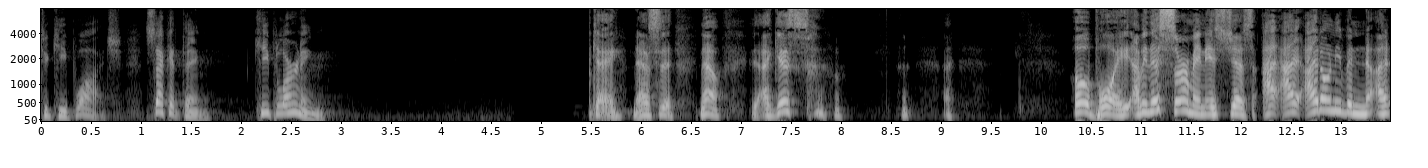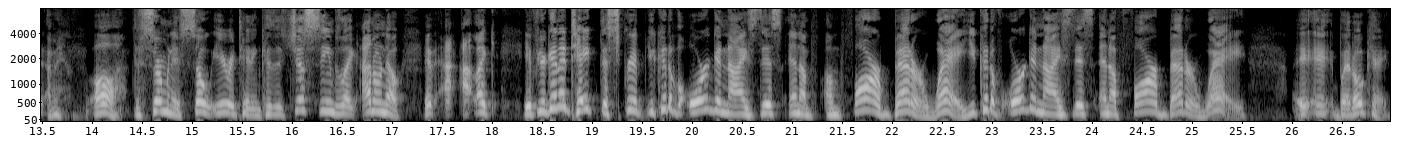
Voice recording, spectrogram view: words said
to keep watch. Second thing, keep learning. Okay, that's it. Now, I guess. oh boy, I mean, this sermon is just. I I, I don't even. I, I mean, oh, the sermon is so irritating because it just seems like I don't know. If, I, like if you're going to take the script, you could have organized this in a, a, far better way. You could have organized this in a far better way. It, it, but okay.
